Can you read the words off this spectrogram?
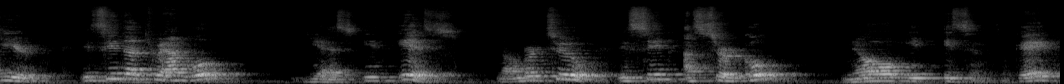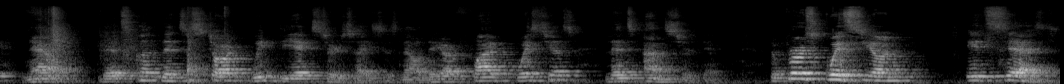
here. Is it a triangle? Yes, it is. Number two, is it a circle? No, it isn't. Okay? Now, let's, let's start with the exercises. Now, there are five questions. Let's answer them. The first question, it says,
